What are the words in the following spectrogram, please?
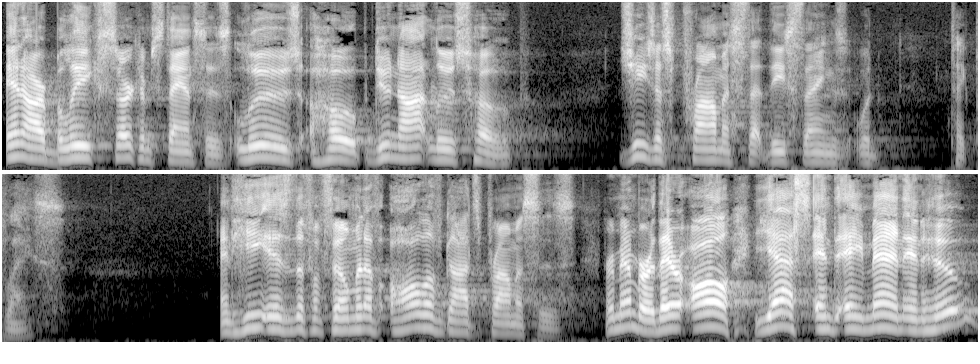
in our bleak circumstances, lose hope, do not lose hope. Jesus promised that these things would take place. And He is the fulfillment of all of God's promises. Remember, they're all yes and amen. In who?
